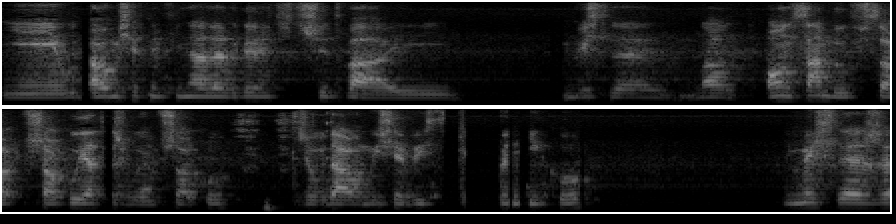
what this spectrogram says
i udało mi się w tym finale wygrać 3-2 i myślę, no on sam był w, w, szoku, ja też byłem w szoku, że udało mi się wyjść z wyniku. I myślę, że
